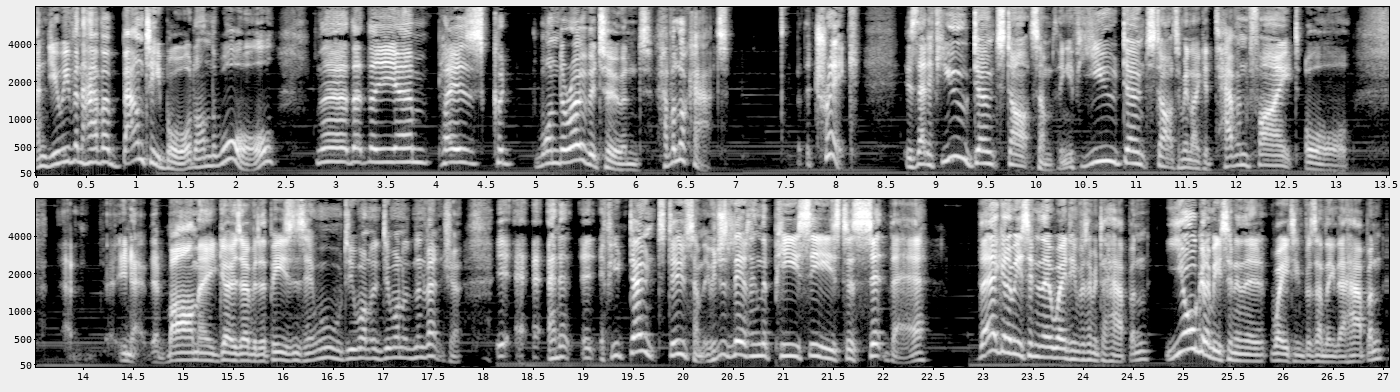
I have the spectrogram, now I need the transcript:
and you even have a bounty board on the wall uh, that the um, players could wander over to and have a look at. But the trick is that if you don't start something, if you don't start something like a tavern fight or um, you know, the barmaid goes over to the PCs and says, "Oh, do you want to do you want an adventure?" And if you don't do something, if you're just letting the PCs to sit there, they're going to be sitting there waiting for something to happen. You're going to be sitting there waiting for something to happen.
